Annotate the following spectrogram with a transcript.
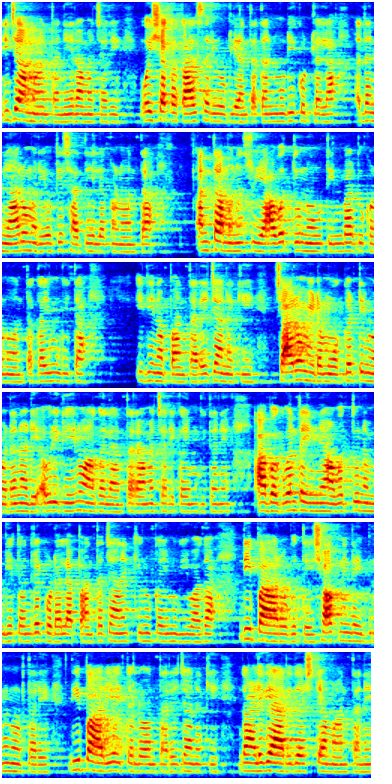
ನಿಜ ಅಮ್ಮ ಅಂತಾನೆ ರಾಮಾಚಾರಿ. ವೈಶಾಖ ಕಾಲು ಸರಿ ಹೋಗ್ಲಿ ಅಂತ ತನ್ನ ಮುಡಿ ಕೊಟ್ಲಲ್ಲ, ಅದನ್ನು ಯಾರೂ ಮರೆಯೋಕೆ ಸಾಧ್ಯ ಇಲ್ಲ ಕಣೋ ಅಂತ. ಅಂಥ ಮನಸ್ಸು ಯಾವತ್ತೂ ನೋವು ತಿನ್ನಬಾರ್ದು ಕಣೋ ಅಂತ ಕೈ ಮುಗಿತಾ ಇದೀನಪ್ಪ ಅಂತಾರೆ ಜಾನಕಿ. ಚಾರು ಮೇಡಮ್ ಒಗ್ಗಟ್ಟಿನ ಒಡನಾಡಿ ಅವರಿಗೇನೂ ಆಗಲ್ಲ ಅಂತ ರಾಮಾಚಾರಿ ಕೈ ಮುಗಿತಾನೆ. ಆ ಭಗವಂತ ಇನ್ಯಾವತ್ತೂ ನಮಗೆ ತೊಂದರೆ ಕೊಡಲ್ಲಪ್ಪ ಅಂತ ಜಾನಕಿನೂ ಕೈ ಮುಗಿಯುವಾಗ ದೀಪ ಆರೋಗುತ್ತೆ ಶಾಕ್ನಿಂದ ಇಬ್ಬರು ನೋಡ್ತಾರೆ. ದೀಪ ಆರಿಯಾಯ್ತಲ್ಲೋ ಅಂತಾರೆ ಜಾನಕಿ. ಗಾಳಿಗೆ ಆರಿದೆ ಅಷ್ಟೇ ಅಮ್ಮ ಅಂತಾನೆ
